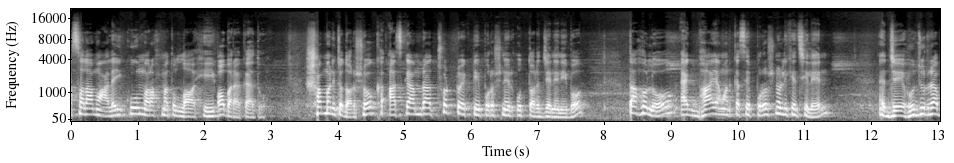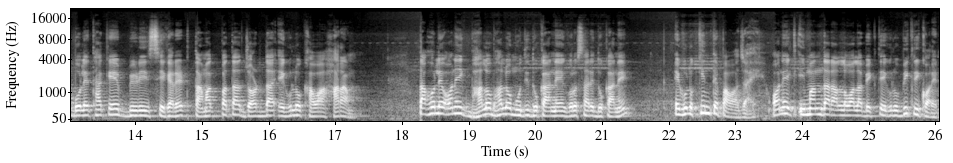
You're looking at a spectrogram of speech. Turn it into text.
আসসালামু আলাইকুম রহমতুল্লাহি অবরাকাত সম্মানিত দর্শক, আজকে আমরা ছোট্ট একটি প্রশ্নের উত্তর জেনে নিব। তা হলো, এক ভাই আমার কাছে প্রশ্ন লিখেছিলেন যে, হুজুররা বলে থাকে, বিড়ি, সিগারেট, তামাক পাতা, জর্দা, এগুলো খাওয়া হারাম। তাহলে অনেক ভালো ভালো মুদি দোকানে, গ্রোসারি দোকানে এগুলো কিনতে পাওয়া যায়। অনেক ইমানদার আল্লাহওয়ালা ব্যক্তি এগুলো বিক্রি করেন।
